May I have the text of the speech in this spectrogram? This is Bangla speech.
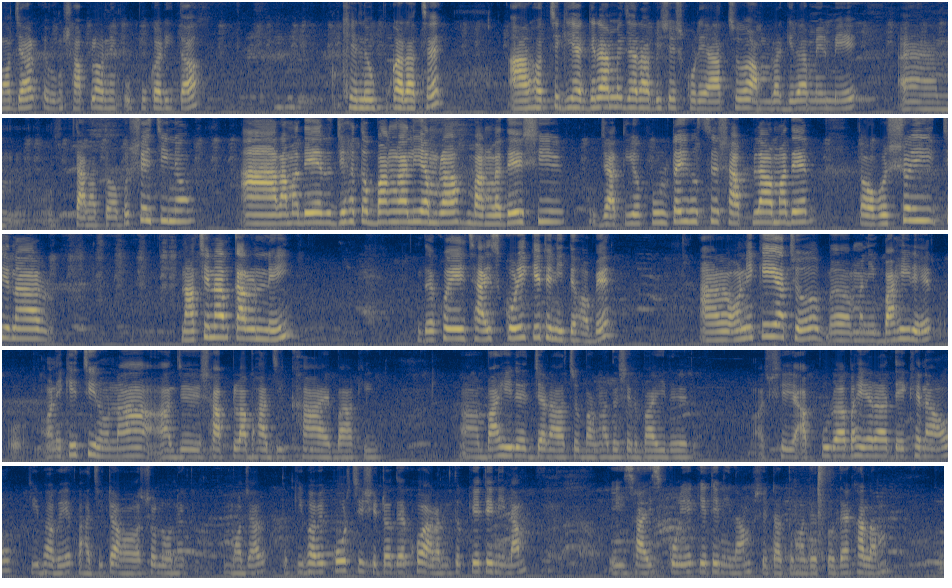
মজার এবং শাপলা অনেক উপকারিতা, খেলে উপকার আছে। আর হচ্ছে গিয়া গ্রামে যারা বিশেষ করে আছো, আমরা গ্রামের মেয়ে তারা তো অবশ্যই চিনো। আর আমাদের যেহেতু বাঙালি, আমরা বাংলাদেশি, জাতীয় ফুলটাই হচ্ছে শাপলা আমাদের, তো অবশ্যই চেনার, না চেনার কারণ নেই। দেখো, এই সাইজ করে কেটে নিতে হবে। আর অনেকেই আছো মানে বাহিরের, অনেকেই চিনো না যে শাপলা ভাজি খায় বা কি। বাহিরের যারা আছো, বাংলাদেশের বাইরের, সেই আপুরা, ভাইয়েরা দেখে নাও কীভাবে ভাজিটা আসলে অনেক মজার। তো কীভাবে করছি সেটা দেখো, আর আমি তো কেটে নিলাম। এই সাইজ করে কেটে নিলাম, সেটা তোমাদের তো দেখালাম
